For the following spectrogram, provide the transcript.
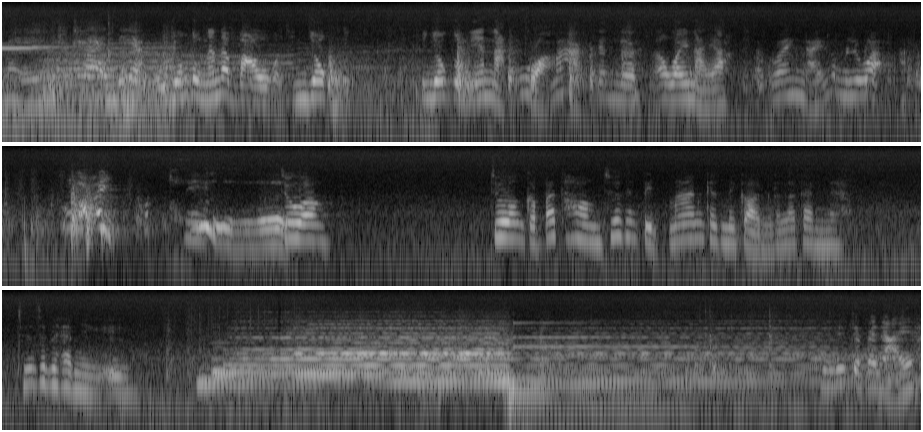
แหมแค่เนี้ยโอ้ยกตรงนั้นน่ะเบากว่าฉันยกอีกฉันยกตรงนี้หนักกว่ามากจังเลยเอาไว้ไหนอะไว้ไหนก็ไม่รู้อะโอ้ยโถ่จวง จวงกับป้าทองช่วยกันติดม่านกันไปก่อนก็แล้วกันนะ ฉันจะไปทำอย่างอื่น คุณนี่จะไปไหนอะ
